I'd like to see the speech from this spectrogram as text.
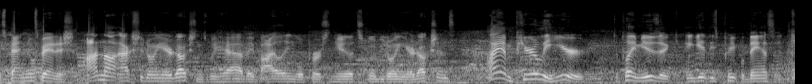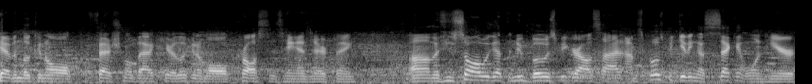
Espanol? Spanish. I'm not actually doing introductions. We have a bilingual person here that's going to be doing introductions. I am purely here to play music and get these people dancing. Kevin looking all professional back here, looking at them all cross his hands and everything. Um, if you saw, we got the new Bose speaker outside. I'm supposed to be getting a second one here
